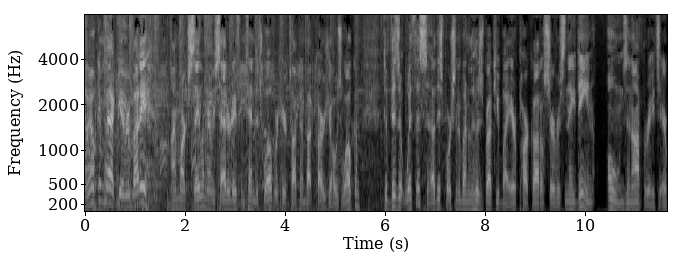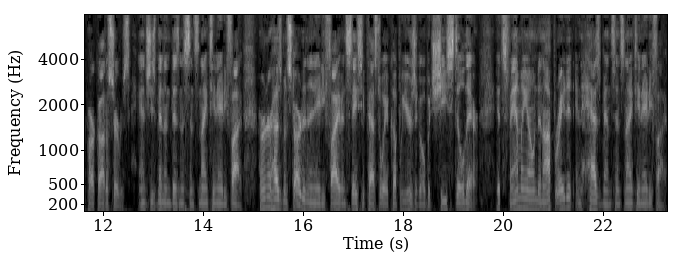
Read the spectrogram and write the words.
Welcome back, everybody. I'm Mark Salem. Every Saturday from 10 to 12, we're here talking about cars. You're always welcome to visit with us. Uh, this portion of Under the Hood is brought to you by Air Park Auto Service. Nadine owns and operates Air Park Auto Service, and she's been in business since 1985. Her and her husband started in 85, and Stacy passed away a couple years ago, but she's still there. It's family owned and operated and has been since 1985.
